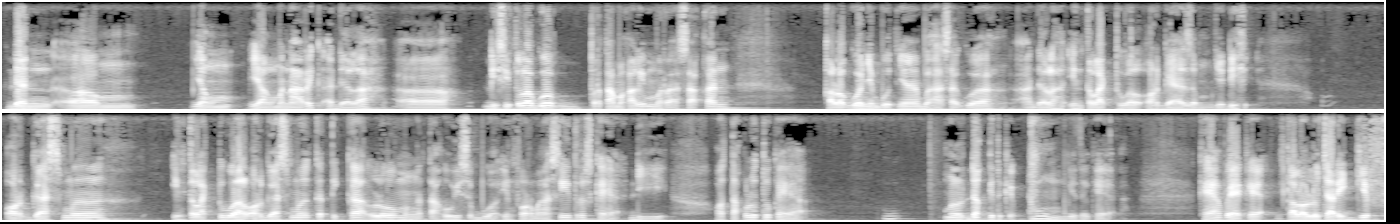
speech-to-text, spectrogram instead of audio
Dan um, yang yang menarik adalah uh, di situlah gue pertama kali merasakan kalau gue nyebutnya bahasa gue adalah intellectual orgasm. Jadi orgasme intelektual orgasme ketika lo mengetahui sebuah informasi terus kayak di otak lo tuh kayak meledak gitu kayak boom gitu kayak kayak apa ya kayak kalau lo cari gif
